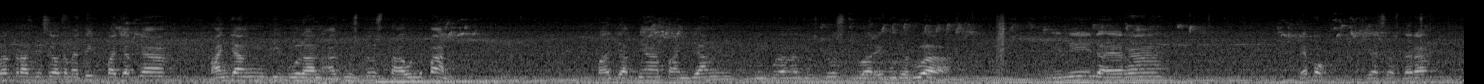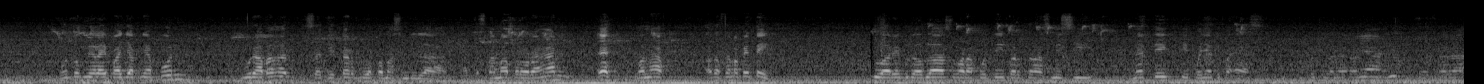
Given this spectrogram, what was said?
bertransmisi otomatis pajaknya panjang di bulan Agustus tahun depan. Pajaknya panjang di bulan Agustus 2022 ini daerah Depok ya saudara. Untuk nilai pajaknya pun murah banget sekitar 2,9 atas nama perorangan eh mohon maaf atas nama PT 2012 warna putih bertransmisi Matic tipenya tipe S. Untuk kilometernya yuk saudara.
